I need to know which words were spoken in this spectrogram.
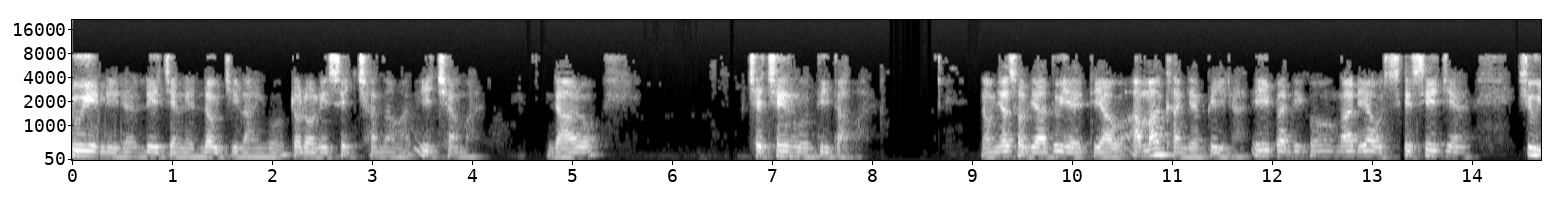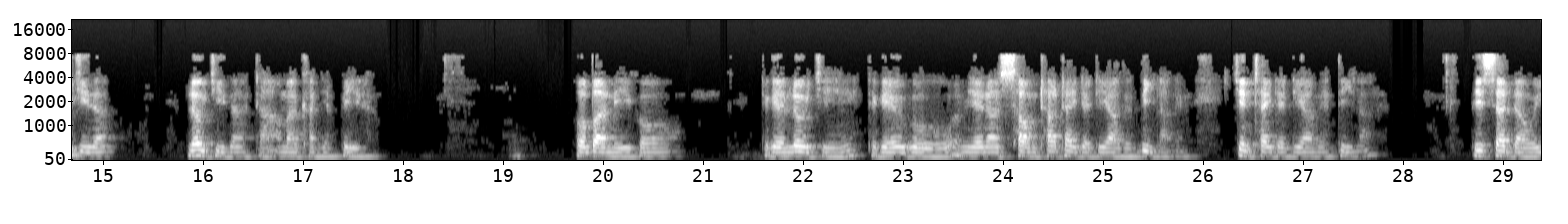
တွေးနေတဲ့အလေးချင်းလေးလုပ်ကြည့်လိုက်ကိုတော်တော်လေးစိတ်ချမ်းသာပါအေးချမ်းပါဒါတော့ချက်ချင်းကိုသိတာပါ။နောက်မြတ်စွာဘုရားသူ့ရဲ့တရားကိုအာမခံချက်ပေးတာအေပတိကောငါတရားကိုစစ်ဆေးခြင်းရှုကြည့်တာလောက်ကြည့်တာဒါအာမခံချက်ပေးတာ။ဟောပါနေကော တကယ်လောက်ကြည့်တကယ်ကိုအမြဲတမ်းဆောင်းထားထိုက်တဲ့တရားဆိုသိလာတယ်။ကျင့်ထိုက်တဲ့တရားပဲသိလာတယ်။ပိဿတံဝိ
